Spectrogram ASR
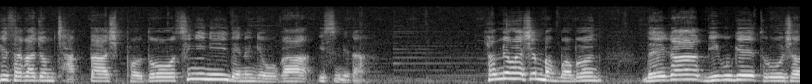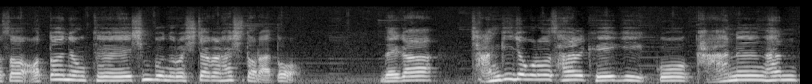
회사가 좀 작다 싶어도 승인이 되는 경우가 있습니다. 현명하신 방법은 내가 미국에 들어오셔서 어떤 형태의 신분으로 시작을 하시더라도 내가 장기적으로 살 계획이 있고 가능한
